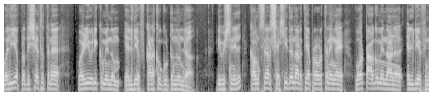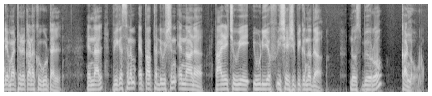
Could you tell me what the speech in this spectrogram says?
വലിയ പ്രതിഷേധത്തിന് വഴിയൊരുക്കുമെന്നും എൽ ഡി എഫ് കണക്കുകൂട്ടുന്നുണ്ട്. ഡിവിഷനിൽ കൗൺസിലർ ഷഹീദ് നടത്തിയ പ്രവർത്തനങ്ങൾ വോട്ടാകുമെന്നാണ് എൽ ഡി എഫിന്റെ മറ്റൊരു കണക്കുകൂട്ടൽ. എന്നാൽ വികസനം എത്താത്ത ഡിവിഷൻ എന്നാണ് താഴെച്ചുവയെ യു ഡി എഫ് വിശേഷിപ്പിക്കുന്നത്. News bureau Kannur.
